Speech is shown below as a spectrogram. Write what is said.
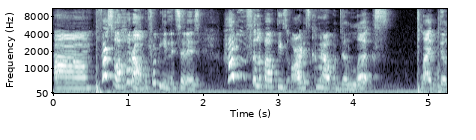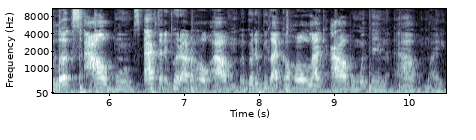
Um, first of all, hold on. Before we get into this, how do you feel about these artists coming out with deluxe, like deluxe albums after they put out a whole album? But it'd be like a whole like album within the album. Like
